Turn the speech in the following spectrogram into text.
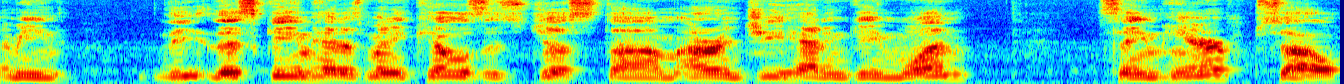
I mean, the, this game had as many kills as just um, RNG had in game one. Same here. So,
